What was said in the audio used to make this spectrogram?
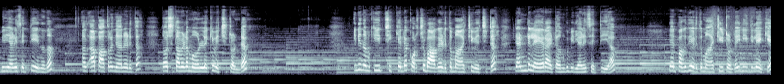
ബിരിയാണി സെറ്റ് ചെയ്യുന്നത്. ആ പാത്രം ഞാനെടുത്ത് ദോശത്തവയുടെ മുകളിലേക്ക് വെച്ചിട്ടുണ്ട്. ഇനി നമുക്ക് ഈ ചിക്കന്റെ കുറച്ച് ഭാഗം എടുത്ത് മാറ്റി വെച്ചിട്ട് രണ്ട് ലെയറായിട്ട് നമുക്ക് ബിരിയാണി സെറ്റ് ചെയ്യാം. ഞാൻ പകുതി എടുത്ത് മാറ്റിയിട്ടുണ്ട്. ഇനി ഇതിലേക്ക്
